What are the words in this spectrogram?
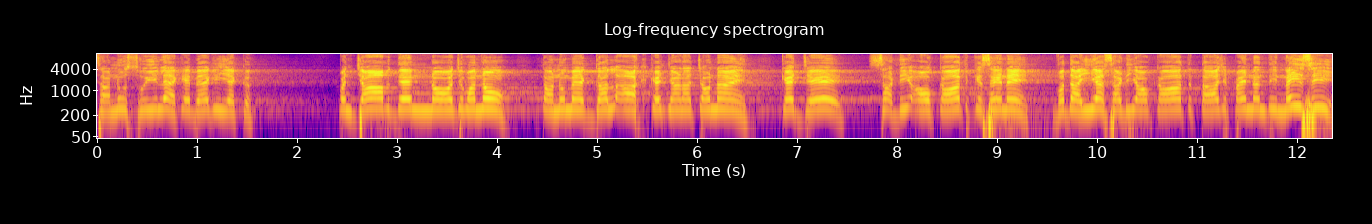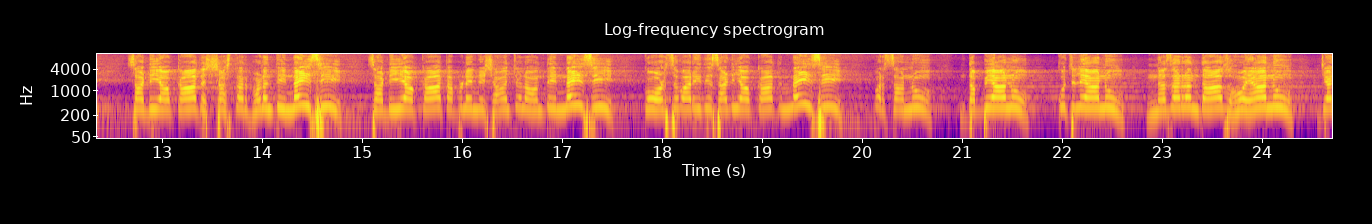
ਸਾਨੂੰ ਸੂਈ ਲੈ ਕੇ ਬਹਿ ਗਈ ਇੱਕ। ਪੰਜਾਬ ਦੇ ਨੌਜਵਾਨੋ, ਤੁਹਾਨੂੰ ਮੈਂ ਗੱਲ ਆਖ ਕੇ ਜਾਣਾ ਚਾਹੁੰਦਾ ਹੈ ਕਿ ਜੇ ਸਾਡੀ ਔਕਾਤ ਕਿਸੇ ਨੇ ਵਧਾਈ ਹੈ ਸਾਡੀ ਔਕਾਤ ਤਾਜ ਪਹਿਨਣ ਦੀ ਨਹੀਂ ਸੀ, ਸਾਡੀ ਔਕਾਤ ਸ਼ਸਤਰ ਫੜਨ ਦੀ ਨਹੀਂ ਸੀ, ਸਾਡੀ ਔਕਾਤ ਆਪਣੇ ਨਿਸ਼ਾਨ ਚਲਾਉਣ ਦੀ ਨਹੀਂ ਸੀ ਘੋੜਸਵਾਰੀ ਦੀ ਸਾਡੀ ਔਕਾਤ ਨਹੀਂ ਸੀ, ਪਰ ਸਾਨੂੰ ਦੱਬਿਆਂ ਨੂੰ, ਕੁਚਲਿਆਂ ਨੂੰ, ਨਜ਼ਰਅੰਦਾਜ਼ ਹੋਇਆਂ ਨੂੰ ਜੇ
